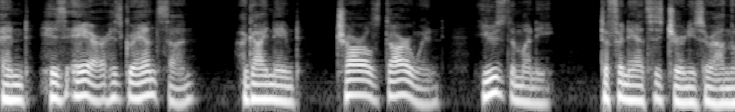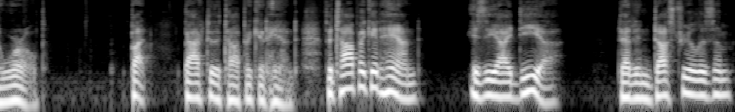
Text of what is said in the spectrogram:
And his heir, his grandson, a guy named Charles Darwin, used the money to finance his journeys around the world. But back to the topic at hand. The topic at hand is the idea that industrialism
